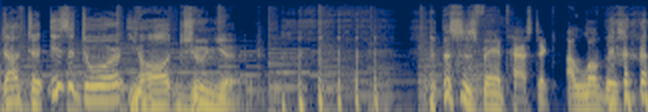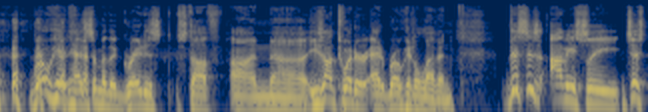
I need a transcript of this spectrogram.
Dr. Isidore Yaw Jr. This is fantastic. I love this. Rohit has some of the greatest stuff on. Uh, he's on Twitter at Rohit11. This is obviously just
